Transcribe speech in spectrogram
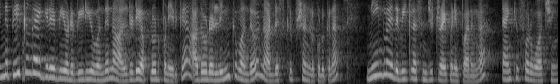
இந்த பீர்க்கங்காய் கிரேவியோட வீடியோ வந்து நான் ஆல்ரெடி அப்லோட் பண்ணியிருக்கேன். அதோட லிங்க் வந்து நான் டிஸ்கிரிப்ஷனில் கொடுக்குறேன். நீங்களும் இதை வீட்டில் செஞ்சு ட்ரை பண்ணி பாருங்கள் தேங்க்யூ ஃபார் வாட்சிங்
